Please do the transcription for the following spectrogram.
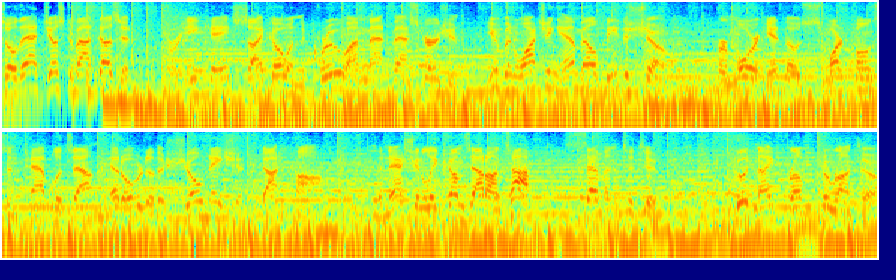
So that just about does it. For EK, Psycho, and the crew, I'm Matt Vasgersian. You've been watching MLB The Show. For more, get those smartphones and tablets out and head over to theshownation.com. The National League comes out on top, 7 to 2. Good night from Toronto.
